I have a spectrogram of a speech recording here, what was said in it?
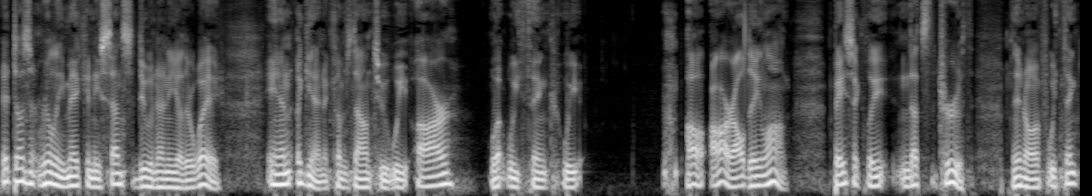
it doesn't really make any sense to do it any other way. And again, it comes down to we are what we think we are all day long. Basically, that's the truth. You know, if we think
